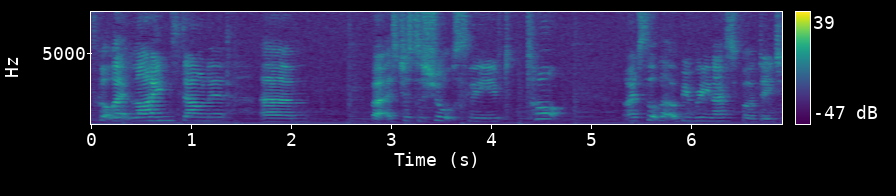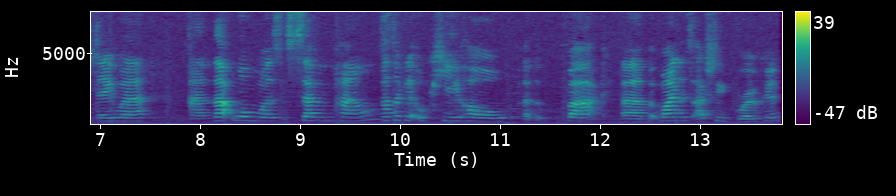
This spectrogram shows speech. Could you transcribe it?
It's got like lines down it. Um, but it's just a short sleeved top. I just thought that would be really nice for day-to-day wear and that one was seven pounds. Has like a little keyhole at the back, uh, but mine is actually broken.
